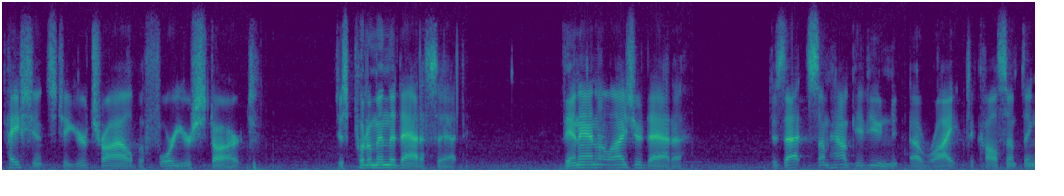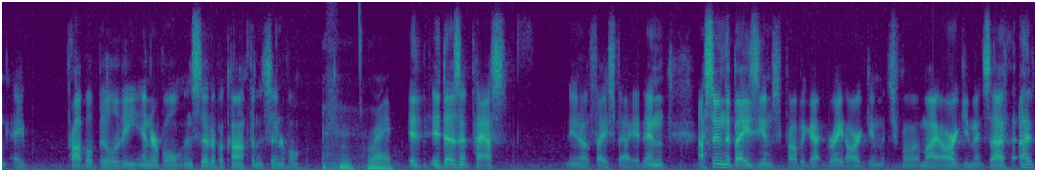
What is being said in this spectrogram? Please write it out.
patients to your trial before your start, just put them in the data set, then analyze your data, does that somehow give you a right to call something a probability interval instead of a confidence interval? Right. It, it doesn't pass, you know, face value. And I assume the Bayesians probably got great arguments from my arguments. I've, I've,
